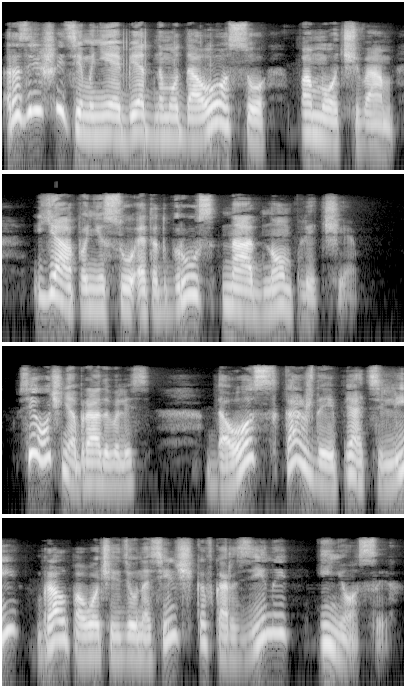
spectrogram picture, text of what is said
Разрешите мне, бедному Даосу, помочь вам. Я понесу этот груз на одном плече». Все очень обрадовались. Даос каждые пять ли брал по очереди у носильщиков корзины и нес их.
